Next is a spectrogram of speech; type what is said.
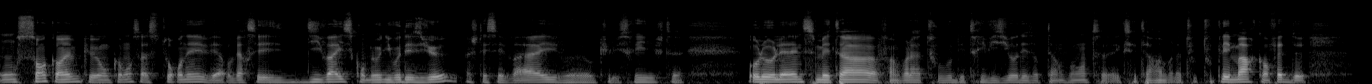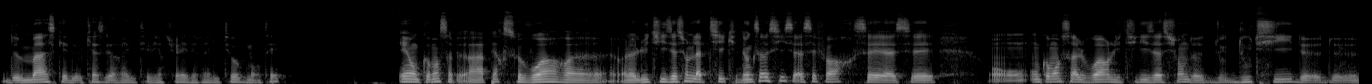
on, sent quand même qu'on commence à se tourner vers, vers ces devices qu'on met au niveau des yeux, HTC Vive, euh, Oculus Rift. HoloLens, Meta, enfin voilà, tout, des Trivisio, des Optinvent, etc. Voilà, toutes les marques en fait de, de masques et de casques de réalité virtuelle et de réalité augmentée. Et on commence à, apercevoir euh, l'utilisation de l'aptique. Donc ça aussi, c'est assez fort. C'est, c'est, on, commence à le voir, l'utilisation d'outils, de, de, de,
